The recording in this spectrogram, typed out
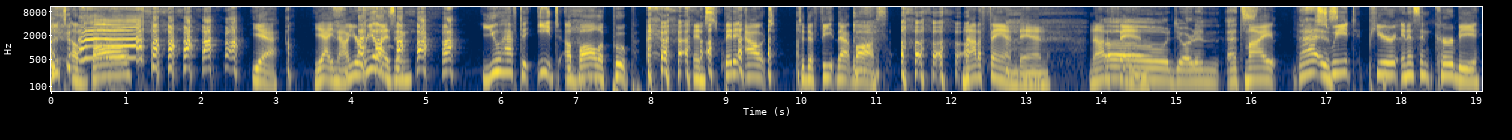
eat a ball. Yeah. Yeah, now you're realizing you have to eat a ball of poop and spit it out to defeat that boss. Not a fan, Dan. Not a oh, fan. Oh, Jordan, that's My that is sweet, pure, innocent Kirby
